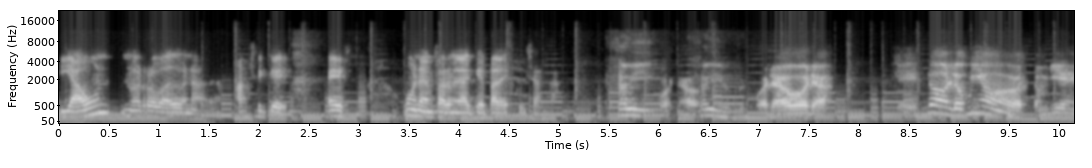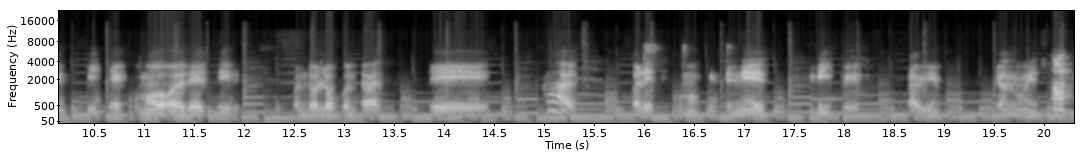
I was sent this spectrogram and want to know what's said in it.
Y aún no he robado nada. Así que es una enfermedad que padezco y ya está. Javi, Javi. por ahora eh, no, lo mío también, viste, como decir, cuando lo contás, eh, ah, parece como que tenés gripe, está bien, ya no es. Ah.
